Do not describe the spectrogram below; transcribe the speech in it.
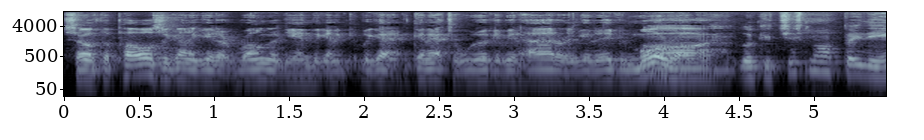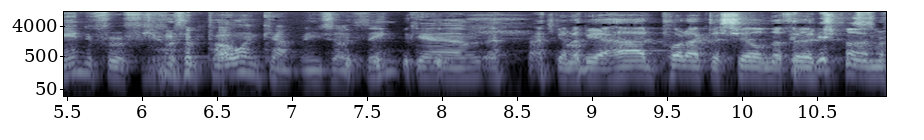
so if the polls are going to get it wrong again, they're going to, we're going to have to work a bit harder and get it even more oh, wrong. Look, it just might be the end for a few of the polling companies. I think um, it's going to be a hard product to sell in the third time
